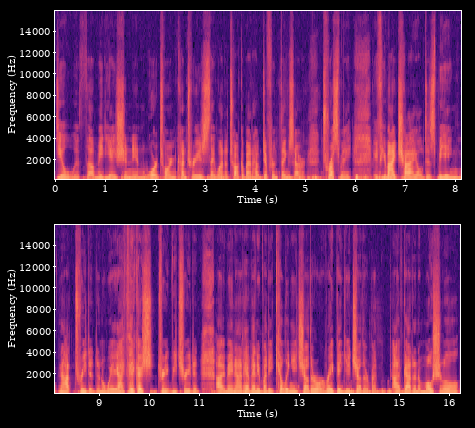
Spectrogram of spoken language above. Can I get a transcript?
deal with uh, mediation in war torn countries, they want to talk about how different things are. Trust me, if you, my child is being not treated in a way I think I should treat, be treated, I may not have anybody killing each other or raping each other, but I've got an emotional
